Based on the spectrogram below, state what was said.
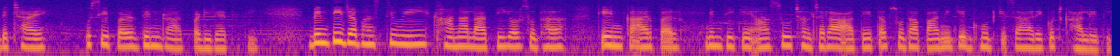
बिछाए उसी पर दिन रात पड़ी रहती थी। बिनती जब हंसती हुई खाना लाती और सुधा के इनकार पर बिनती के आँसू छलछला आते, तब सुधा पानी के घूंट के सहारे कुछ खा लेती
